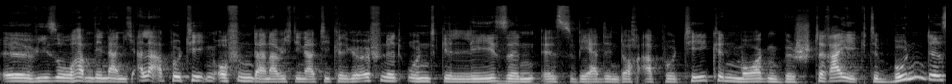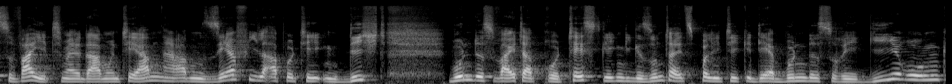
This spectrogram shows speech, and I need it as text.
Äh, wieso haben denn da nicht alle Apotheken offen? Dann habe ich den Artikel geöffnet und gelesen, es werden doch Apotheken morgen bestreikt. Bundesweit, meine Damen und Herren, haben sehr viele Apotheken dicht bundesweiter Protest gegen die Gesundheitspolitik der Bundesregierung.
